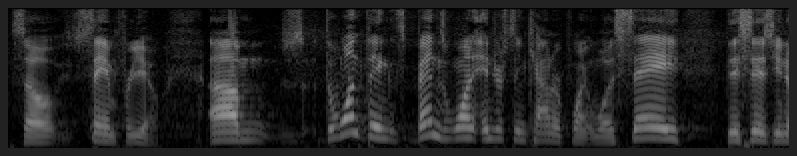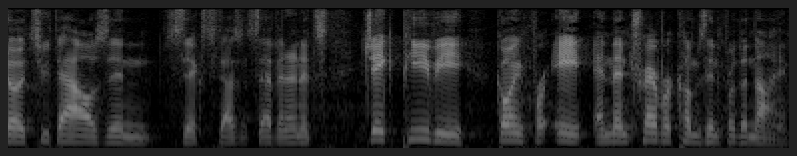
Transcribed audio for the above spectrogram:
So same for you. Um, the one thing Ben's one interesting counterpoint was say this is you know 2006 2007 and it's Jake Peavy going for eight and then Trevor comes in for the ninth.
